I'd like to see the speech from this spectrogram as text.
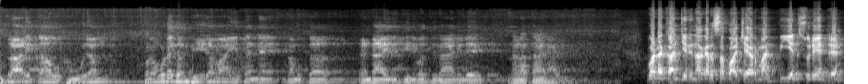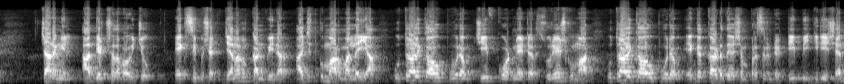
ഉത്രാളിക്കാവ് പൂരം പ്രൗഢഗംഭീരമായി തന്നെ നമുക്ക് രണ്ടായിരത്തി ഇരുപത്തിനാലിൽ നടത്താനായി. വടക്കാഞ്ചേരി നഗരസഭാ ചെയർമാൻ പി എൻ സുരേന്ദ്രൻ ചടങ്ങിൽ അധ്യക്ഷത വഹിച്ചു. Exhibition general convener Ajith Kumar Mallaiah Uthralikavu Pooram chief coordinator Suresh Kumar Uthralikavu Pooram Engakkad ദേശം president T P Gireeshan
